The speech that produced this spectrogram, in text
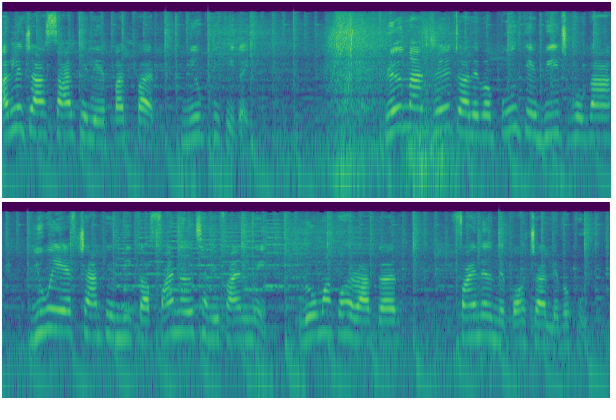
अगले चार साल के लिए पद पर नियुक्ति की गई। रियल मैड्रिड और लिवरपूल के बीच होगा यूएएफ चैंपियन लीग का फाइनल सेमीफाइनल में रोमा को हराकर फाइनल में पहुँचा लिवरपूल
